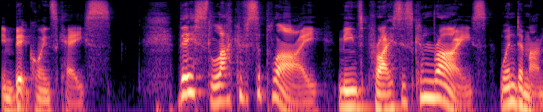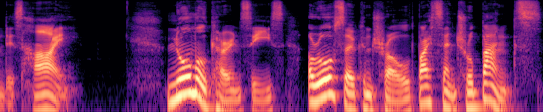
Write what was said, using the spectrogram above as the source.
in Bitcoin's case. This lack of supply means prices can rise when demand is high. Normal currencies are also controlled by central banks.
